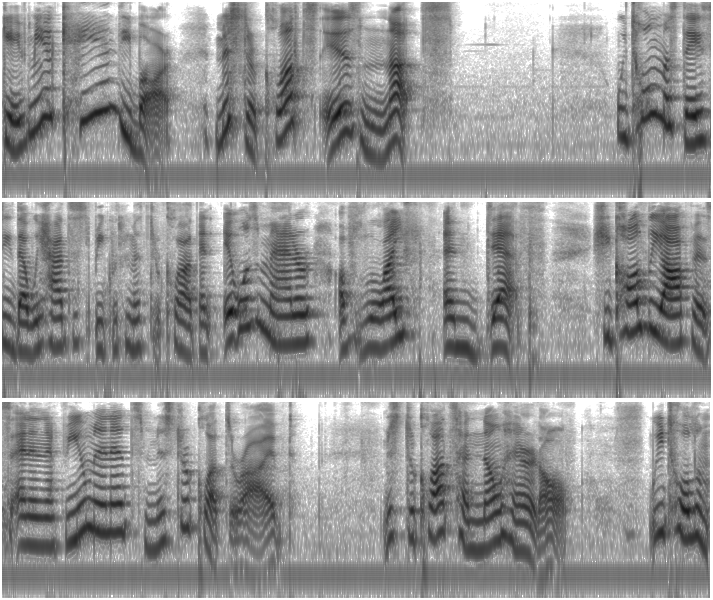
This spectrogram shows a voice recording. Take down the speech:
gave me a candy bar. Mr. Klutz is nuts. We told Miss Daisy that we had to speak with Mr. Klutz, and it was a matter of life and death. She called the office, and in a few minutes Mr. Klutz arrived. Mr. Klutz had no hair at all. We told him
